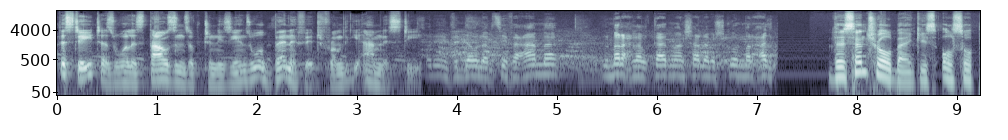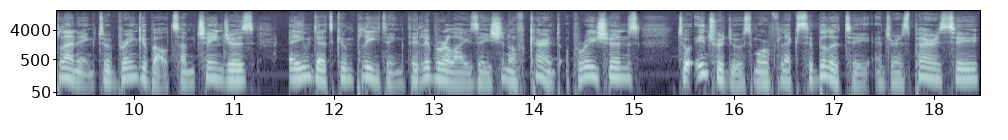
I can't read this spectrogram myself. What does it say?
The state, as well as thousands of Tunisians, will benefit from the amnesty. The central bank is also planning to bring about some changes aimed at completing the liberalization of current operations to introduce more flexibility and transparency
